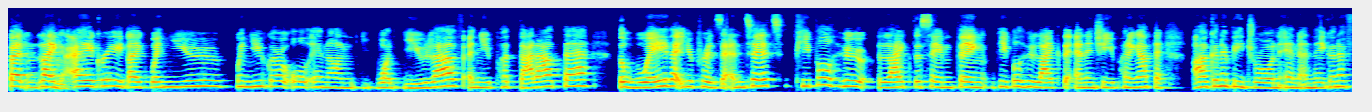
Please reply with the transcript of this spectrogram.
but mm-hmm. like i agree like when you when you go all in on what you love and you put that out there the way that you present it people who like the same thing people who like the energy you're putting out there are going to be drawn in and they're going to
